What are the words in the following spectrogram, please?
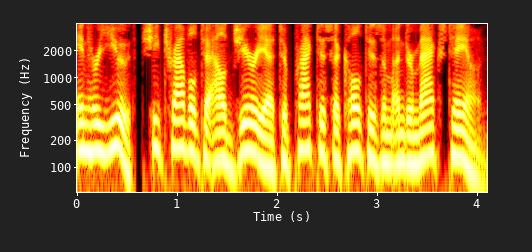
In her youth, she traveled to Algeria to practice occultism under Max Théon.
